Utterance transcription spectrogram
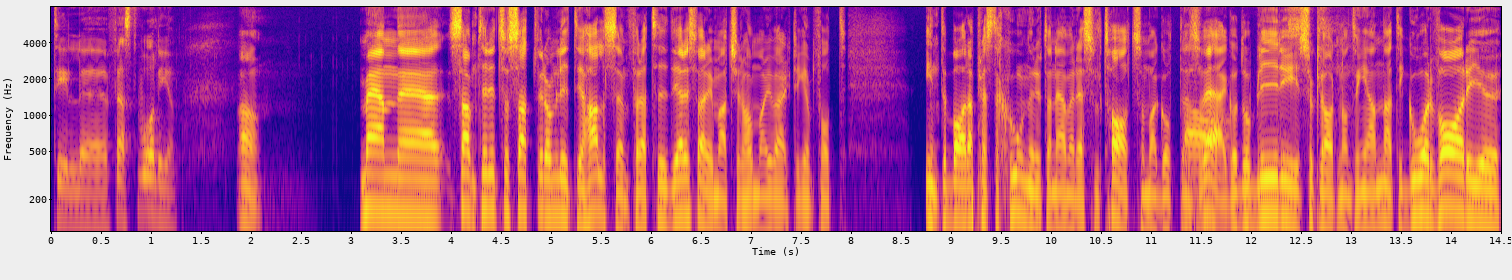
till eh, festvåningen. Ja. Men eh, samtidigt så satt vi dem lite i halsen för att tidigare Sverige-matcher har man ju verkligen fått inte bara prestationer utan även resultat som har gått ens Ja. väg och då blir det ju såklart någonting annat. Igår var det ju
